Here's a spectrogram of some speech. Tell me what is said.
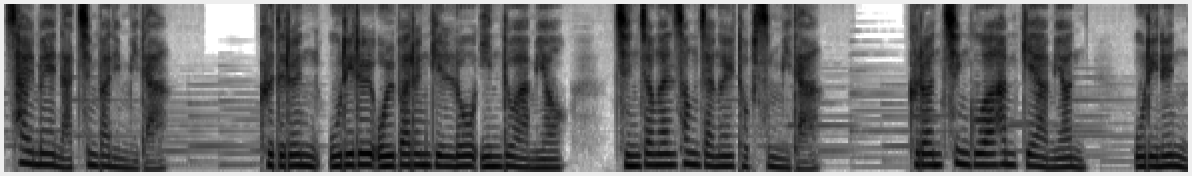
삶의 나침반입니다. 그들은 우리를 올바른 길로 인도하며 진정한 성장을 돕습니다. 그런 친구와 함께하면 우리는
